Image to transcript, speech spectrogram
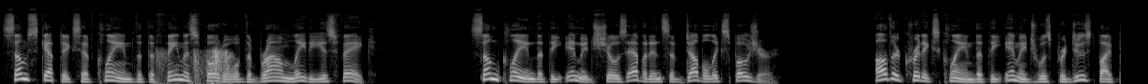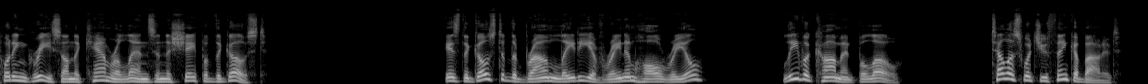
Some skeptics have claimed that the famous photo of the brown lady is fake. Some claim that the image shows evidence of double exposure. Other critics claim that the image was produced by putting grease on the camera lens in the shape of the ghost. Is the ghost of the brown lady of Raynham Hall real? Leave a comment below. Tell us what you think about it.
